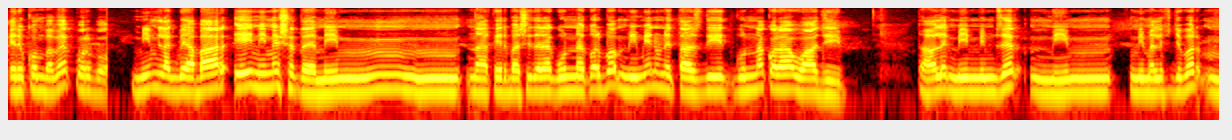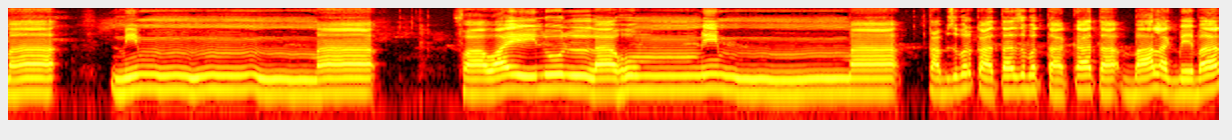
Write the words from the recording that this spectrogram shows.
এরকমভাবে পড়ব। মিম লাগবে আবার এই মিমের সাথে। মিম নাকের বাসি দ্বারা গুণনা করব। মিমে নুনে তাজদিদ গুণনা করা ওয়াজিব। তাহলে মিম মিমজের, মিম মিম আলিফ জবর, মা মিম মা ফাওয়াইলুল্লাহুম মিম মা। কাব জবর, কাতা জবর, তা, কাতা, বা লাগবে এবার।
